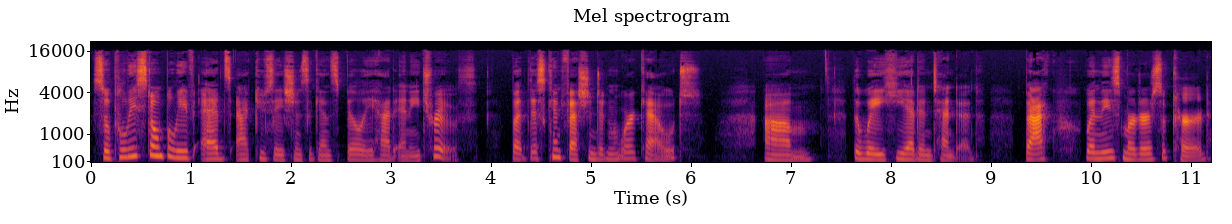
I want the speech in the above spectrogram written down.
So police don't believe Ed's accusations against Billy had any truth, but this confession didn't work out um, the way he had intended. Back when these murders occurred,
